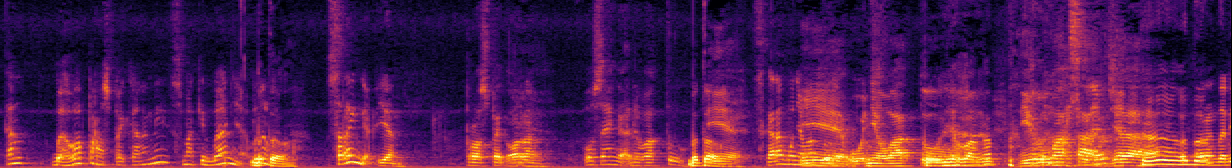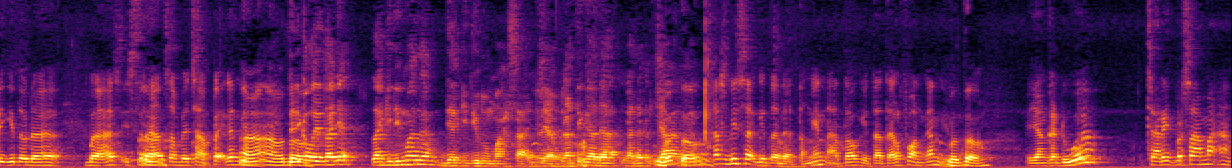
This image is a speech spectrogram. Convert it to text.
kan bahwa prospekan ini semakin banyak. bener Betul. Sering nggak Ian prospek orang? Oh saya nggak ada waktu. betul Iya. Sekarang punya waktu. Iya, punya waktu. Punya banget. Di rumah saja. Ah, betul Orang tadi kita udah bahas istirahat sampai capek kan? gitu. Ah, ah, Jadi betul kalau ditanya lagi di mana, dia lagi di rumah saja. Berarti nggak ada nggak ada kerjaan. Betul. Kan bisa kita datengin atau kita telepon kan gitu. betul Yang kedua cari persamaan.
